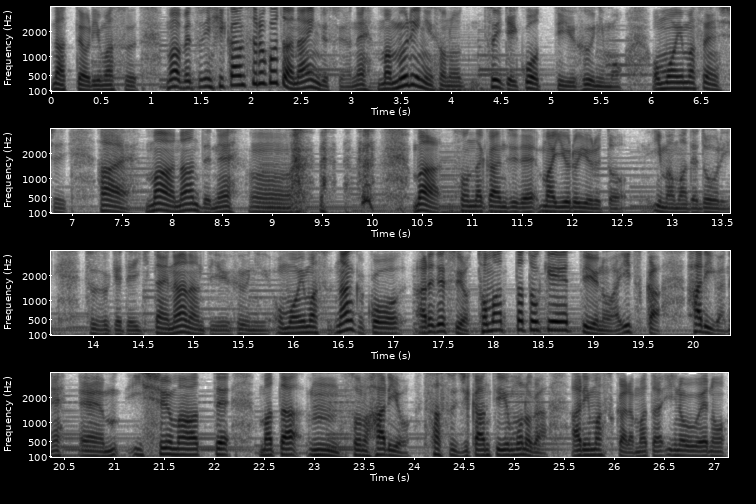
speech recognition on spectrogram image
なっております。まあ別に悲観することはないんですよね。まあ無理にそのついていこうっていうふうにも思いませんし、はい。まあなんでね、うん。まあそんな感じで、まあゆるゆると今まで通り続けていきたいななんていうふうに思います。なんかこう、あれですよ、止まった時計っていうのはいつか針がね、えー一周回って、また、うん、その針を刺す時間っていうものがありますから、また井上の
